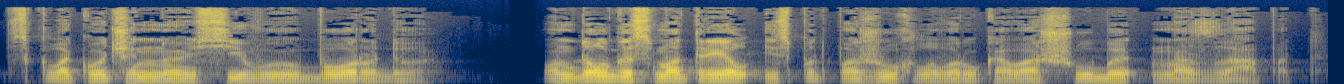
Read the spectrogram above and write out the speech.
всклокоченную сивую бороду, он долго смотрел из-под пожухлого рукава шубы на запад.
